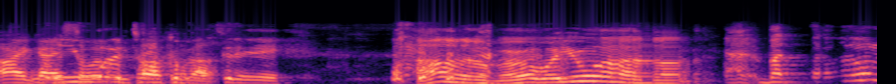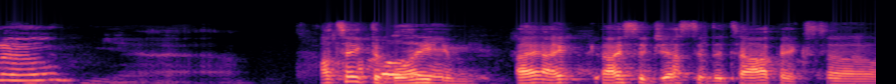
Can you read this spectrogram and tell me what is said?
all right, guys, so what are we talking about? today? I don't know bro what you want Uh, but Oh, no. yeah I'll take the blame. I, I, I suggested the topic, so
